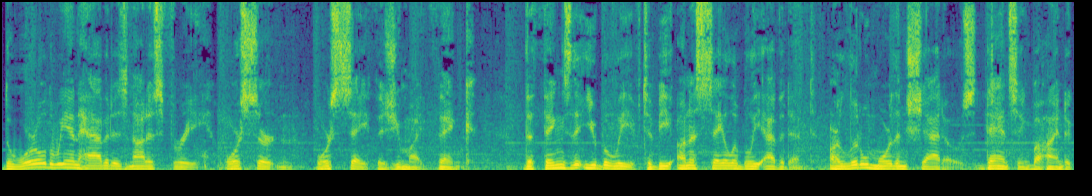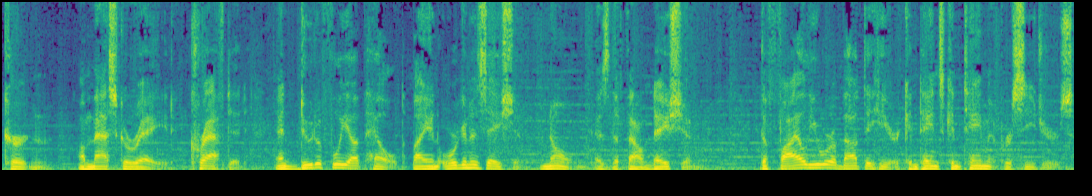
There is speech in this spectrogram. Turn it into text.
The world we inhabit is not as free, or certain, or safe as you might think. The things that you believe to be unassailably evident are little more than shadows dancing behind a curtain, a masquerade crafted and dutifully upheld by an organization known as the Foundation. The file you are about to hear contains containment procedures,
